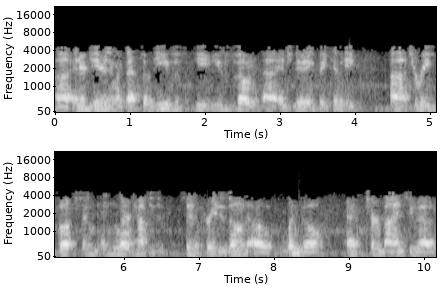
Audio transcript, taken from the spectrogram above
uh, energy, or anything like that. So he uses he uses his own uh, ingenuity and creativity uh, to read books and, and learn how to to create his own uh, windmill uh, turbine to uh,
